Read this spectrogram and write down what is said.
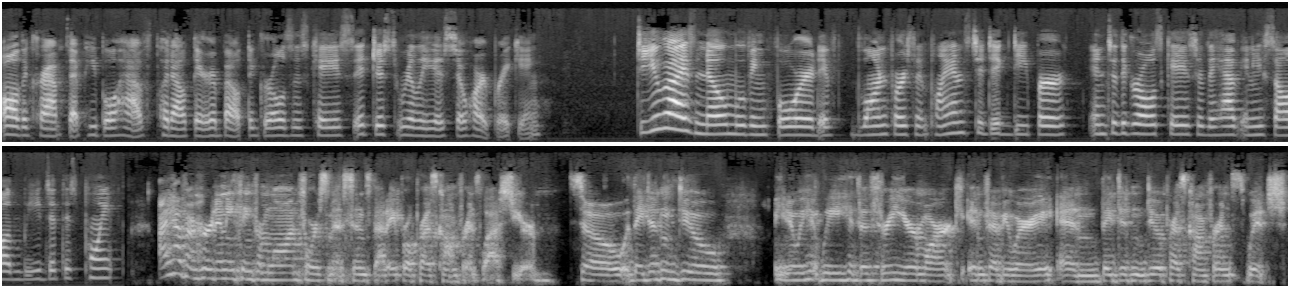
all the crap that people have put out there about the girls' case. It just really is so heartbreaking. Do you guys know moving forward if law enforcement plans to dig deeper into the girl's case or they have any solid leads at this point? I haven't heard anything from law enforcement since that April press conference last year. So they didn't do, you know, we hit, we hit the three year mark in February and they didn't do a press conference, which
